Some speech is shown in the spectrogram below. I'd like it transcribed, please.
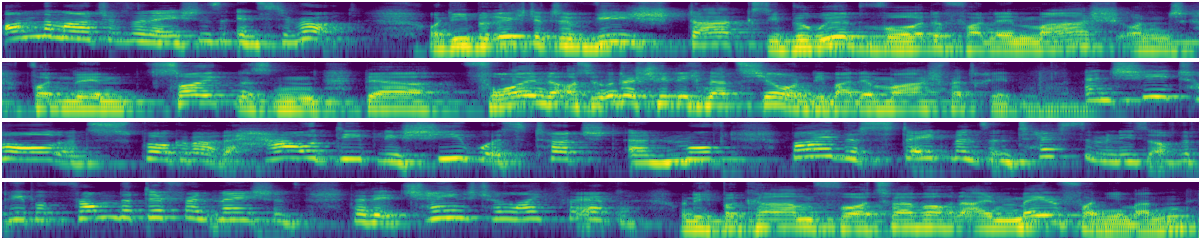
on the March of the Nations in Sderot. Und die berichtete, wie stark sie berührt wurde von dem Marsch und von den Zeugnissen der Freunde aus den unterschiedlichen Nationen, die bei dem Marsch vertreten waren. And she told and spoke about how deeply she was touched and moved by the statements and testimonies of the people from the different nations that it changed her life forever. Und ich bekam vor zwei Wochen ein Mail von jemandem,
